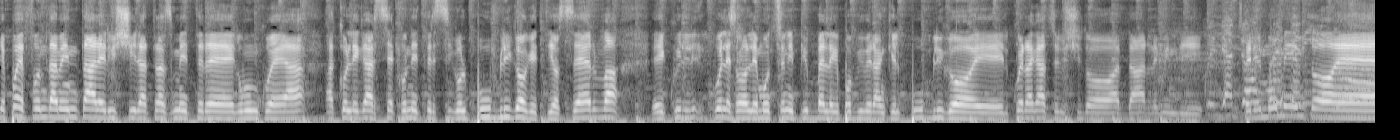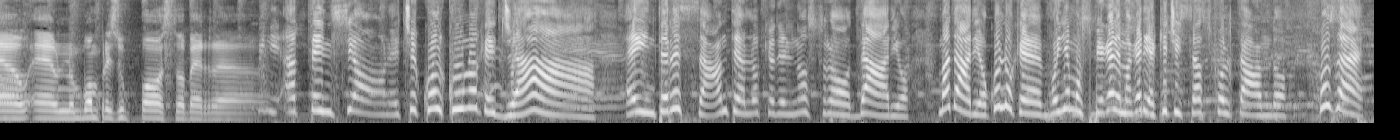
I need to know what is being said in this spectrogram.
che poi è fondamentale riuscire a trasmettere comunque a, a collegarsi a connettersi col pubblico che ti osserva. E quelli, quelle sono le emozioni più belle che può vivere anche il pubblico e quel ragazzo è riuscito a darle quindi, quindi per il momento è, è, un buon presupposto per quindi attenzione c'è qualcuno che già è interessante all'occhio del nostro Dario. Ma Dario quello che vogliamo spiegare magari a chi ci sta ascoltando cos'è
